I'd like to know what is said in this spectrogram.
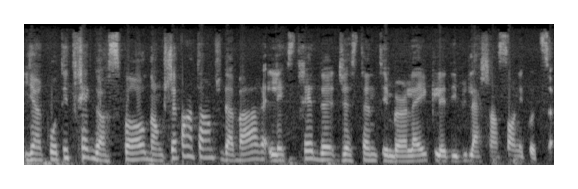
il y a un côté très gospel. Donc, je vais entendre tout d'abord l'extrait de Justin Timberlake, le début de la chanson. On écoute ça.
